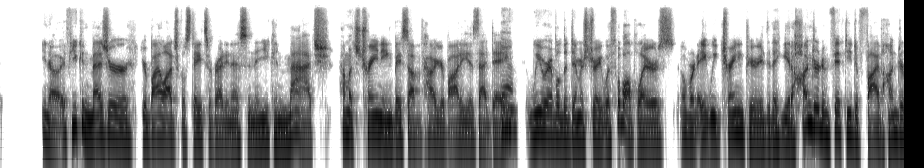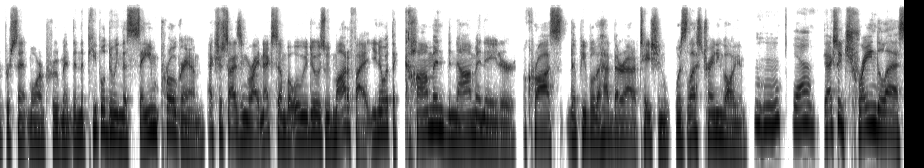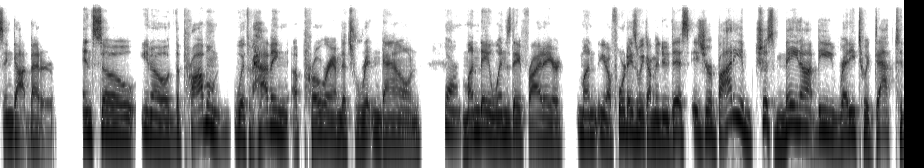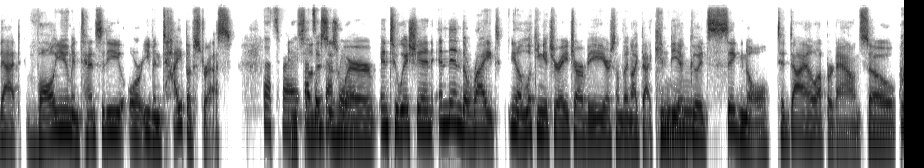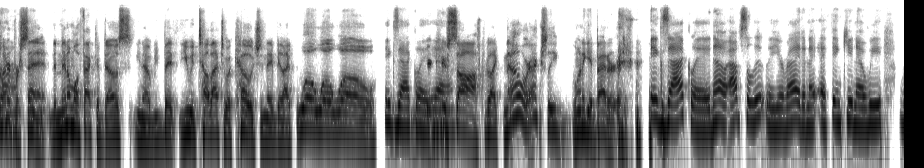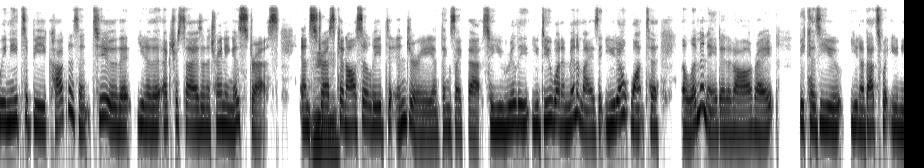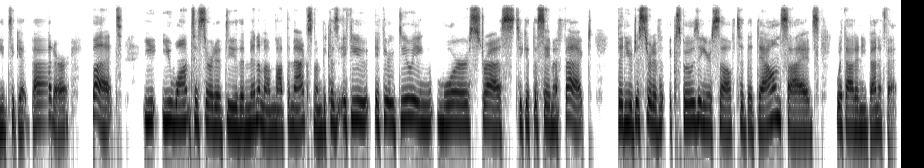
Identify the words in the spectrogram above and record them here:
you know, if you can measure your biological states of readiness and then you can match how much training based off of how your body is that day, yeah. we were able to demonstrate with football players over an eight week training period that they could get 150 to 500% more improvement than the people doing the same program exercising right next to them. But what we do is we modify it. You know what? The common denominator across the people that had better adaptation was less training volume. Mm-hmm. Yeah. They actually trained less and got better. And so, you know, the problem with having a program that's written down yeah. Monday, Wednesday, Friday, or Monday, you know, four days a week, I'm going to do this is your body just may not be ready to adapt to that volume, intensity, or even type of stress. That's right. And so That's this exactly is where right. intuition and then the right, you know, looking at your HRV or something like that can mm-hmm. be a mm-hmm. good signal to dial up or down. So 100% the minimal effective dose, you know, but you would tell that to a coach and they'd be like, whoa, whoa, whoa. Exactly. You're, yeah. you're soft. We're like, no, we're actually want to get better. exactly. No, absolutely. You're right. And I, I think, you know, we, we need to be cognizant too that, you know, the exercise and the training is stress and stress mm. can also lead to injury and things like that. So you really you do want to minimize it. You don't want to eliminate it at all, right? Because you you know that's what you need to get better. But you you want to sort of do the minimum, not the maximum because if you if you're doing more stress to get the same effect, then you're just sort of exposing yourself to the downsides without any benefit.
